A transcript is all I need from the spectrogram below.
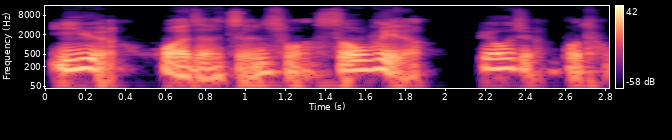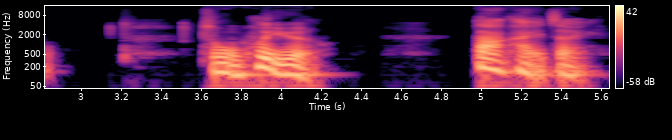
医院或者诊所收费的标准不同，总费用大概在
